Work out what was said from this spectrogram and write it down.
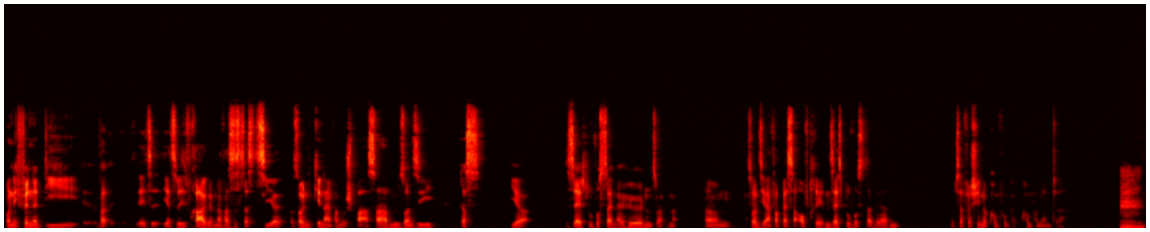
und ich finde, die jetzt, jetzt die Frage, ne, was ist das Ziel? Sollen die Kinder einfach nur Spaß haben? Sollen sie das ihr Selbstbewusstsein erhöhen? Sollen, ne, ähm, sollen sie einfach besser auftreten, selbstbewusster werden? Gibt es ja verschiedene Komp Komponente. Mhm.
